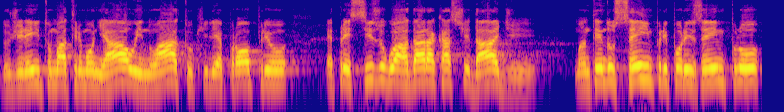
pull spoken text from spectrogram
do direito matrimonial e no ato que lhe é próprio, é preciso guardar a castidade, mantendo sempre, por exemplo,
